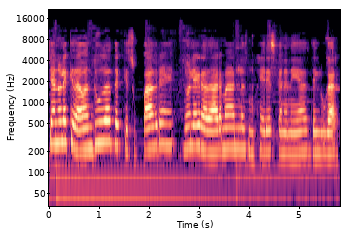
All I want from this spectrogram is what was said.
ya no le quedaban dudas de que su padre no le agradaban las mujeres cananeas del lugar.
